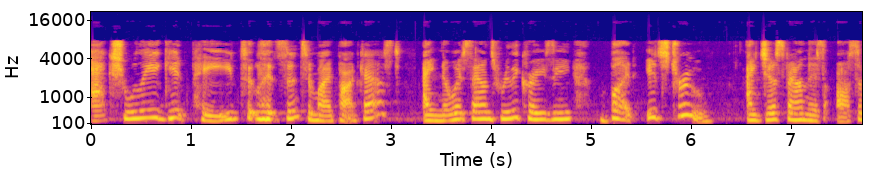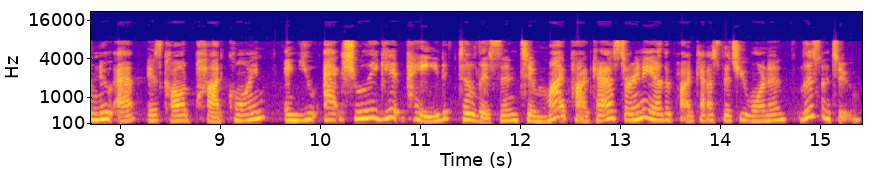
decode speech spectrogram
actually get paid to listen to my podcast? I know it sounds really crazy, but it's true. I just found this awesome new app. It's called Podcoin, and you actually get paid to listen to my podcast or any other podcast that you want to listen to.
